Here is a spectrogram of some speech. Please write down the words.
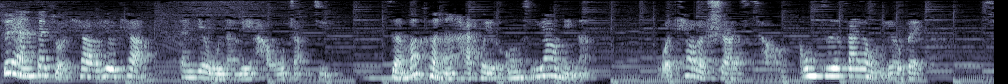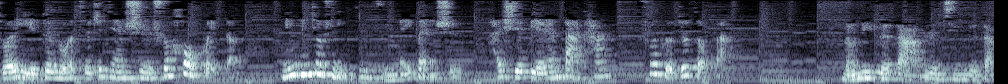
虽然在左跳右跳，但业务能力毫无长进，怎么可能还会有公司要你呢？我跳了十二次槽，工资翻了五六倍，所以对裸辞这件事说后悔的，明明就是你自己没本事，还学别人大咖，说走就走吧。能力越大，任性越大，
